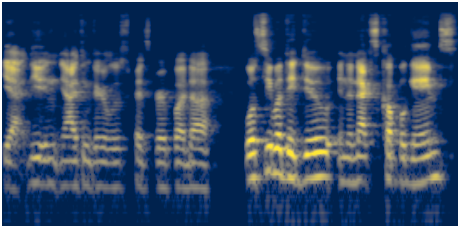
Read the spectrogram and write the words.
Yeah, I think they're going to lose to Pittsburgh, but uh, we'll see what they do in the next couple games.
